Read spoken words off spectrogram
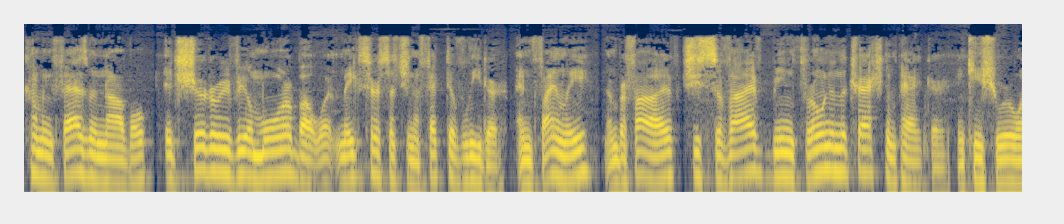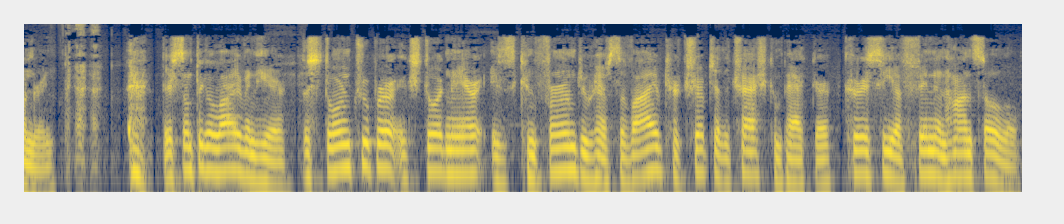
upcoming Phasma novel, it's sure to reveal more about what makes her such an effective leader. And finally, number five, she survived being thrown in the trash compactor, in case you were wondering. There's something alive in here. The stormtrooper extraordinaire is confirmed to have survived her trip to the trash compactor, courtesy of Finn and Han Solo,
